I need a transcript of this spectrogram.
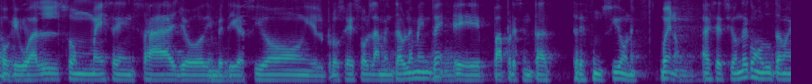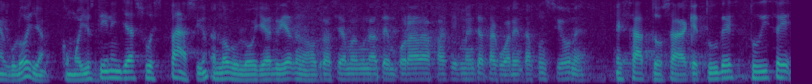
Porque igual son meses de ensayo, de investigación y el proceso, lamentablemente, eh, para presentar tres funciones. Bueno, a excepción de cuando tú estabas en el Guloya. Como ellos tienen ya su espacio. Ah, no, Guloya, olvídate, nosotros hacíamos en una temporada fácilmente hasta 40 funciones. Exacto, o sea, que tú, tú dices,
